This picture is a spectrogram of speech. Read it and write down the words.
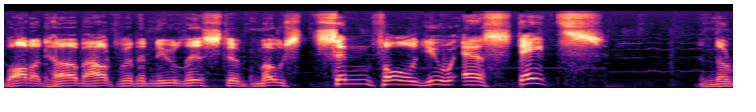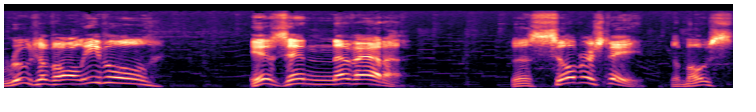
Wallet Hub out with a new list of most sinful U.S. states. And the root of all evil is in Nevada, the silver state, the most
